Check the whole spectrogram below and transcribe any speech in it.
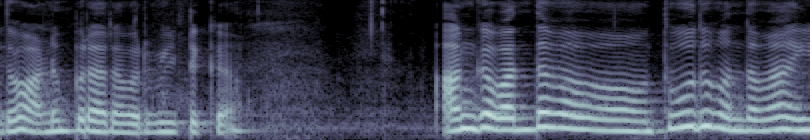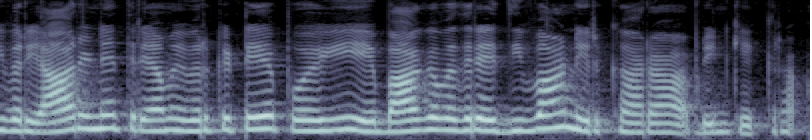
ஏதோ அனுப்புகிறார் அவர் வீட்டுக்கு. அங்கே வந்தவன் தூது வந்தவன் இவர் யாருன்னே தெரியாமல் இவர்கிட்டே போய் பாகவதரே திவான் இருக்காரா? அப்படின்னு கேட்குறான்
